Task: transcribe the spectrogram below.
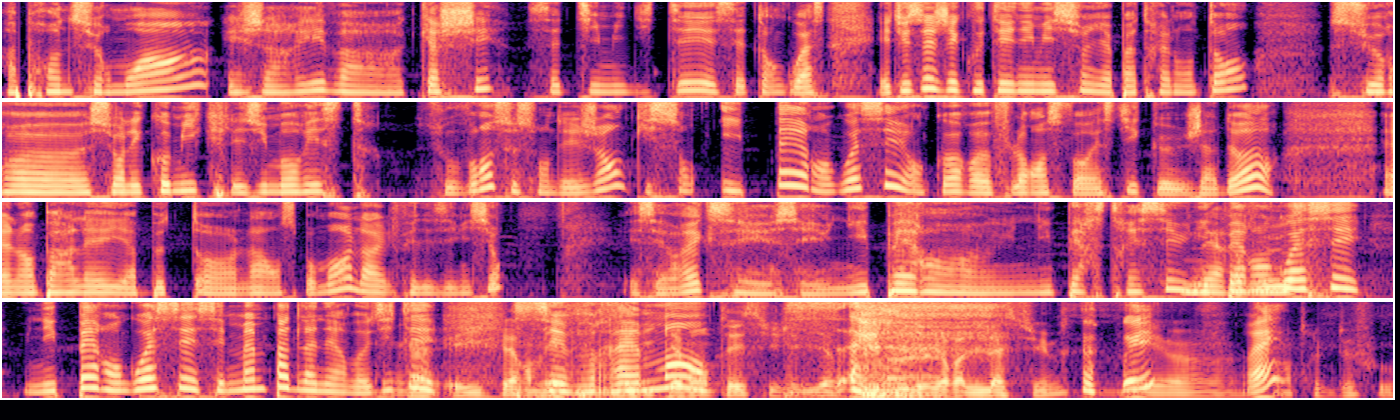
à prendre sur moi et j'arrive à cacher cette timidité et cette angoisse. Et tu sais, j'ai écouté une émission il n'y a pas très longtemps sur, euh, sur les comiques, les humoristes. Souvent, ce sont des gens qui sont hyper angoissés. Encore euh, Florence Foresti, que j'adore, elle en parlait il y a peu de temps, là en ce moment, là elle fait des émissions. Et c'est vrai que c'est c'est une hyper, en- une hyper stressée, une hyper angoissée. Une hyper angoissée, c'est même pas de la nervosité. Et hyper C'est vraiment- si j'ai bien compris. D'ailleurs, elle l'assume. Oui. euh, Ouais. C'est un truc de fou.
